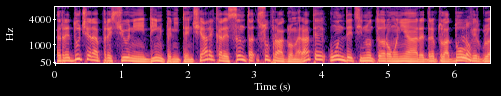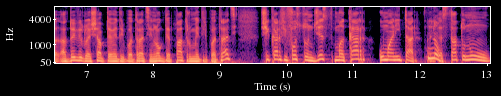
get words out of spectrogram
reducerea presiunii din penitenciare, care sunt supraaglomerate. Un deținut în România are dreptul la 2,7 metri pătrați în loc de 4 metri pătrați și că ar fi fost un gest măcar umanitar. Nu. Adică statul nu...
